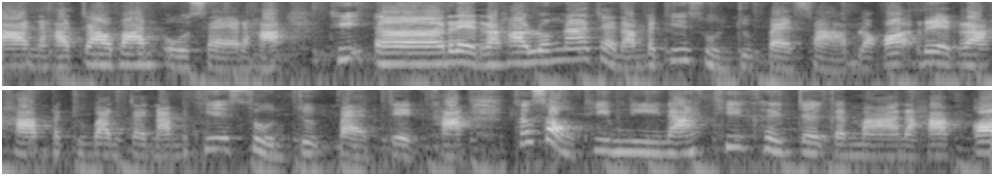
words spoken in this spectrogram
ด้านนะคะเจ้าบ้านโอแซนะคะที่เออเรทราคาล่วงหน้าจ่ายน้ำไปที่ 0.83 แล้วก็เรทราคาปัจจุบันจ่ายน้ำไปที่ 0.87 ค่ะ ทั้งสองทีมนี้นะที่เคยเจอกันมานะคะ ก็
